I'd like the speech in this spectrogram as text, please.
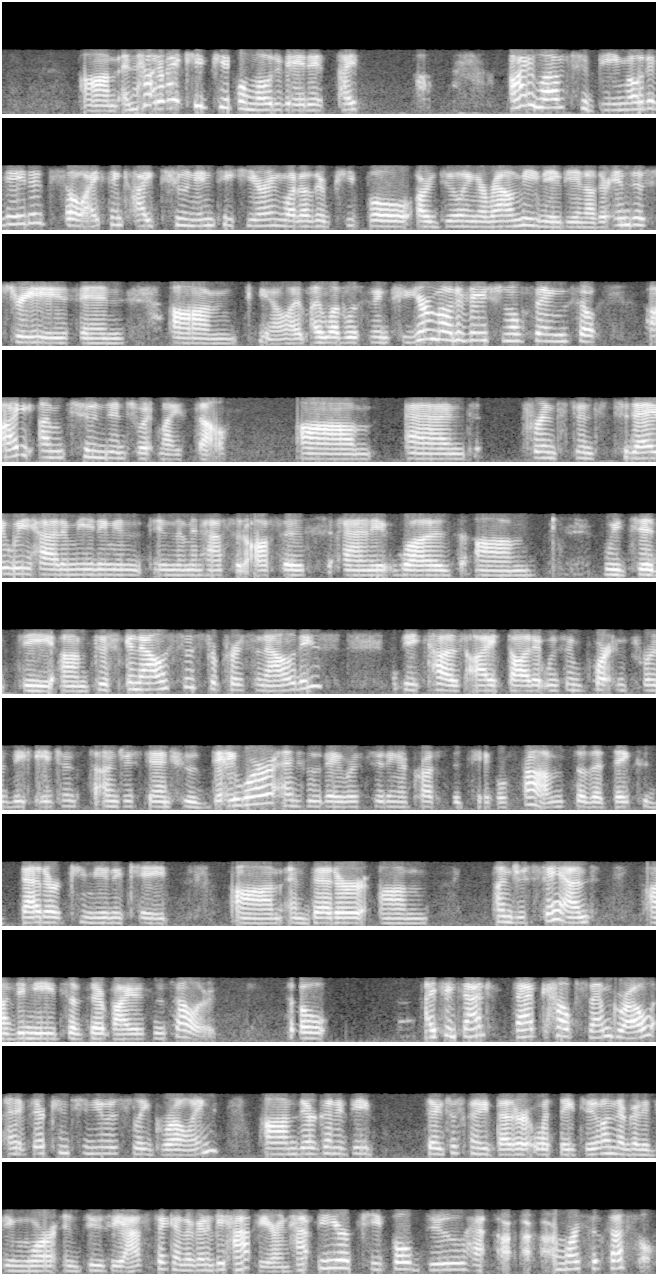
Um, and how do I keep people motivated? I I love to be motivated, so I think I tune into hearing what other people are doing around me, maybe in other industries, and um, you know, I, I love listening to your motivational things. So I I'm tuned into it myself. Um, and for instance, today we had a meeting in in the Manhasset office, and it was um, we did the um, DISC analysis for personalities because I thought it was important for the agents to understand who they were and who they were sitting across the table from so that they could better communicate um, and better um, understand uh, the needs of their buyers and sellers. So I think that that helps them grow, and if they're continuously growing, um, they're going to be they're just going to be better at what they do, and they're going to be more enthusiastic, and they're going to be happier. And happier people do ha- are, are more successful.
